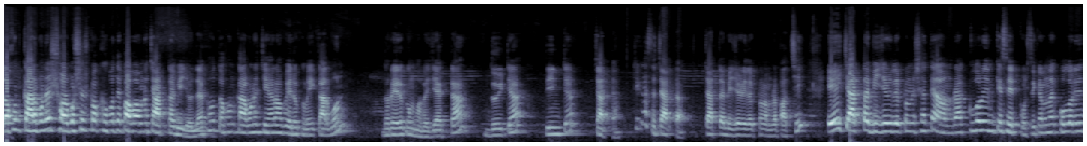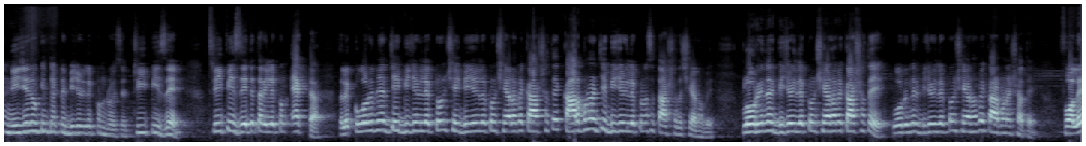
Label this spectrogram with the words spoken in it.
তখন কার্বনের সর্বশেষ কক্ষপথে পাবো আমরা চারটা বিজোড় দেখো, তখন কার্বনের চেহারা হবে এরকম। এই কার্বন, ধরো এরকম হবে যে একটা, দুইটা, তিনটা, চারটা। ঠিক আছে? চারটা। চারটা বিজোড় ইলেকট্রন আমরা পাচ্ছি। এই চারটা বিজোড় ইলেকট্রনের সাথে আমরা ক্লোরিনকে সেট করছি। কেননা ক্লোরিন নিজেরও কিন্তু একটা বিজোড় ইলেকট্রন রয়েছে three P Z three P Z তার ইলেকট্রন একটা। তাহলে ক্লোরিনের যে বিজোড় ইলেকট্রন সেই বিজোড় ইলেকট্রন শেয়ার হবে কার সাথে? কার্বনের যে বিজোড় ইলেকট্রন আছে, তার সাথে শেয়ার হবে। ক্লোরিনের বিজয় ইলেকট্রন শেয়ার হবে কার সাথে? ক্লোরিনের বিজয় ইলেকট্রন শেয়ার হবে কার্বনের সাথে। ফলে,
